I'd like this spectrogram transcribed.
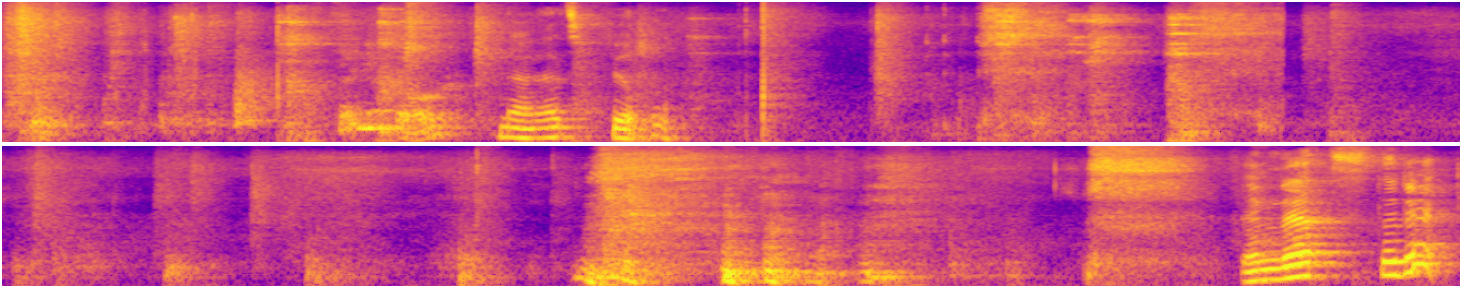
is that your dog? No, that's Phil. and that's the deck.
